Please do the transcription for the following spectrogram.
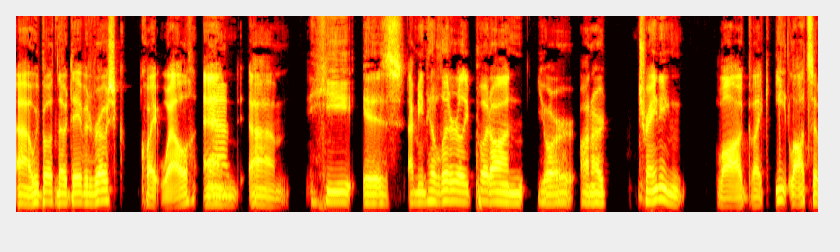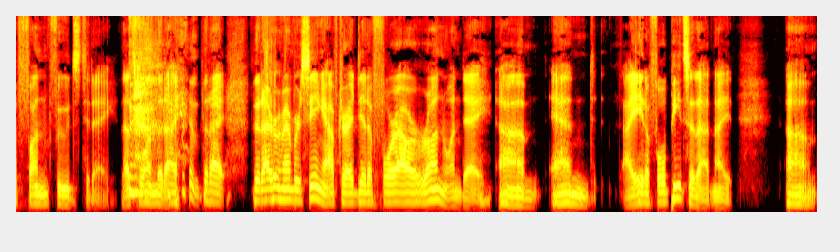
uh, we both know David Roche quite well. And yeah. um, he is I mean, he'll literally put on your on our training log like eat lots of fun foods today. That's one that i that i that i remember seeing after i did a four hour run one day um, and i ate a full pizza that night. Um,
